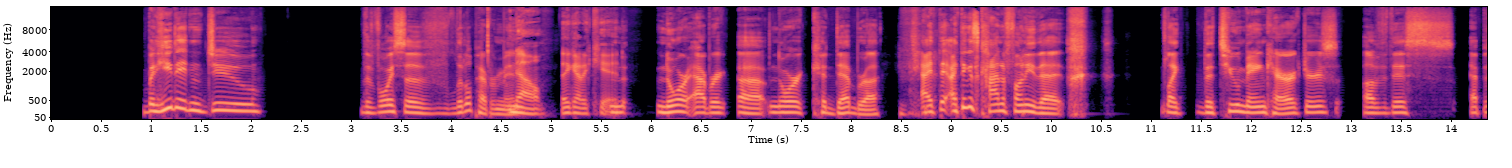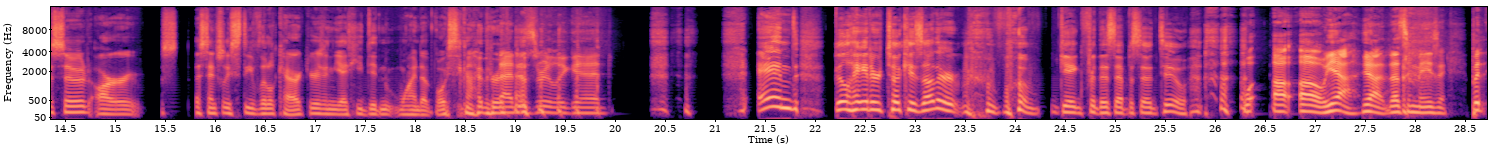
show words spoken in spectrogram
but he didn't do the voice of Little Peppermint. No, they got a kid. N- nor Abra, uh, nor Kadebra. I think I think it's kind of funny that like the two main characters of this episode are s- essentially Steve Little characters, and yet he didn't wind up voicing either. That is really good. and Bill Hader took his other gig for this episode too. Well, uh, oh yeah, yeah, that's amazing. But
